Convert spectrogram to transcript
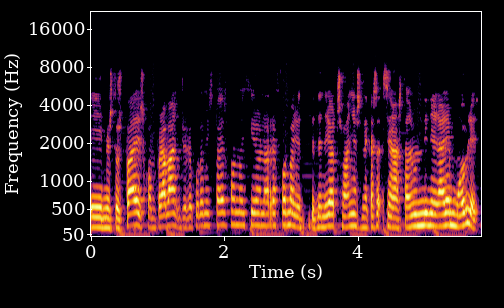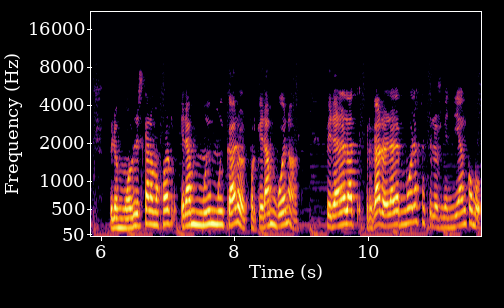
eh, nuestros padres compraban, yo recuerdo a mis padres cuando hicieron la reforma, yo tendría 8 años en la casa, se gastaban un dineral en muebles, pero muebles que a lo mejor eran muy, muy caros, porque eran buenos. Pero, eran la- pero claro, eran muebles que te los vendían como,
